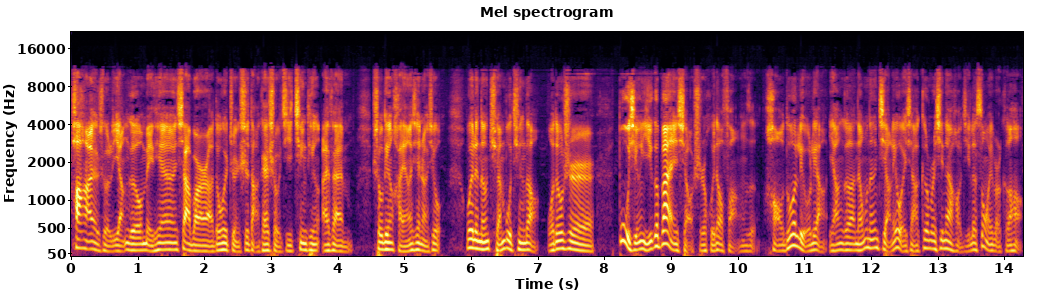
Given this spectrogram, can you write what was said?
哈哈，又说了，杨哥，我每天下班啊都会准时打开手机倾听 FM，收听海洋现场秀。为了能全部听到，我都是步行一个半小时回到房子，好多流量。杨哥，能不能奖励我一下？哥们儿心态好极了，送我一本可好？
